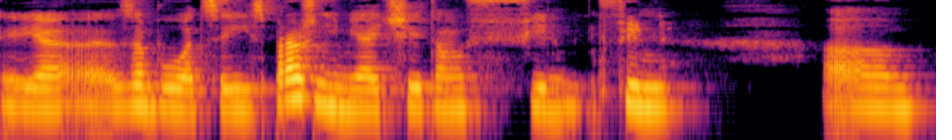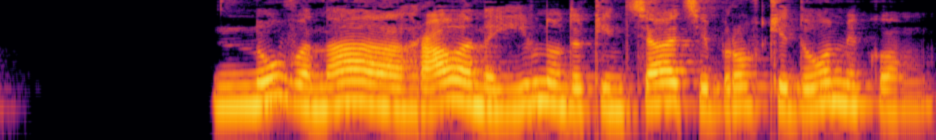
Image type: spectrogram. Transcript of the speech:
я забула це її справжнє ім'я чи там в фільмі. В фільмі. А, ну, вона грала наївно до кінця ці бровки доміком.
